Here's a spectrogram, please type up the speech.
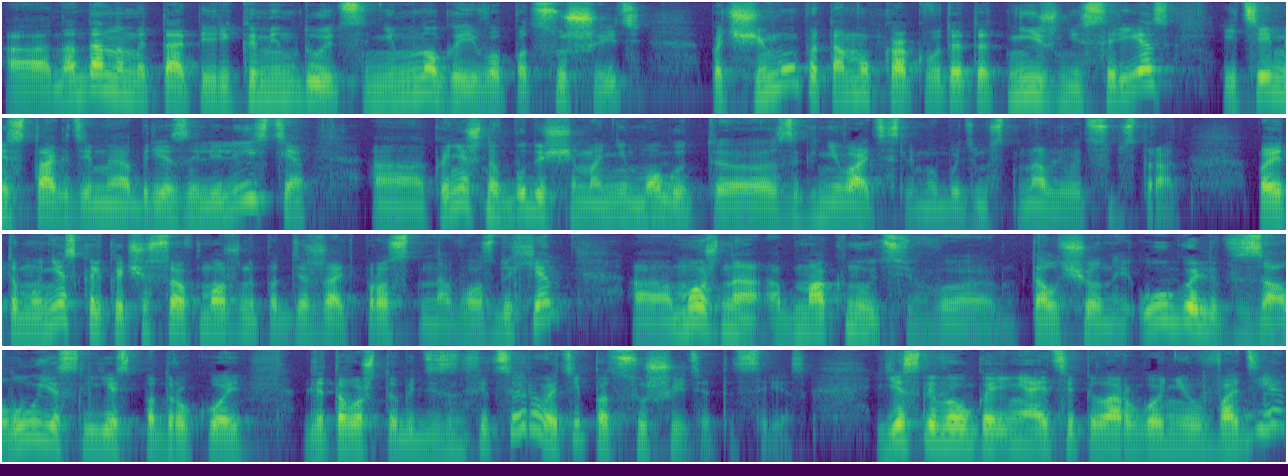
А, на данном этапе рекомендуется немного его подсушить. Почему? Потому как вот этот нижний срез и те места, где мы обрезали листья, а, конечно, в будущем они могут э, загнивать, если мы будем устанавливать субстрат. Поэтому несколько часов можно поддержать просто на воздухе. Можно обмакнуть в толченый уголь, в золу, если есть под рукой, для того, чтобы дезинфицировать и подсушить этот срез. Если вы угоняете пеларгонию в воде,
